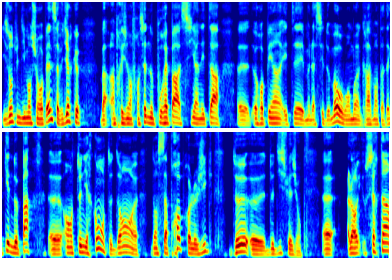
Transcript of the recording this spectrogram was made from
ils ont une dimension européenne. Ça veut dire que bah, un président français ne pourrait pas, si un État euh, européen était menacé de mort ou en moins gravement attaqué, ne pas euh, en tenir compte dans dans sa propre logique de de dissuasion. Alors certains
